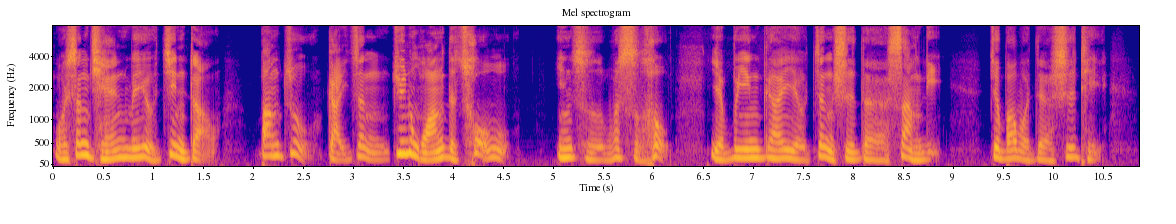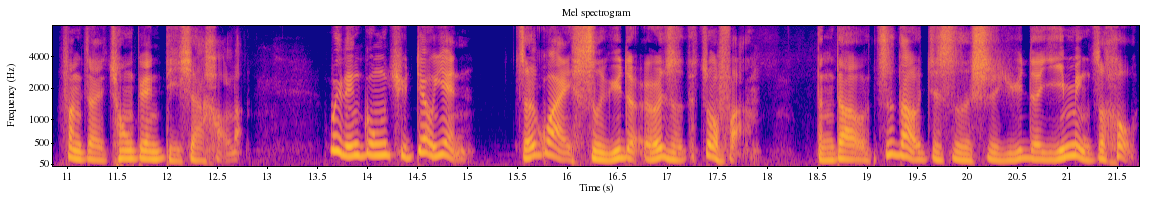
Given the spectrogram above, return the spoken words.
我生前没有尽到帮助改正君王的错误，因此我死后也不应该有正式的丧礼，就把我的尸体放在窗边底下好了。”卫灵公去吊唁，责怪史鱼的儿子的做法。等到知道这是史鱼的遗命之后，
